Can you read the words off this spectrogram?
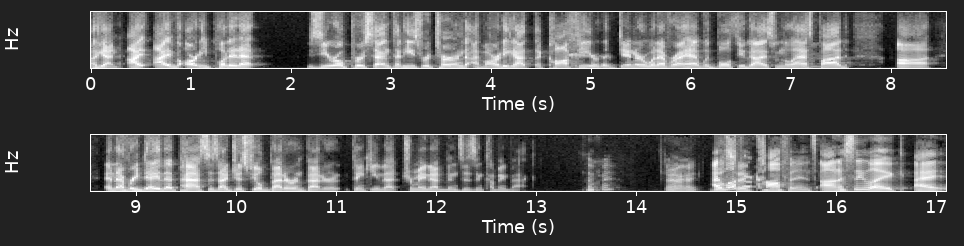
again, I, I've already put it at zero percent that he's returned. I've already got the coffee or the dinner, whatever I have with both you guys from the last pod. Uh, and every day that passes, I just feel better and better thinking that Tremaine Edmunds isn't coming back. okay, all right. I we'll love see. your confidence. Honestly, like I,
